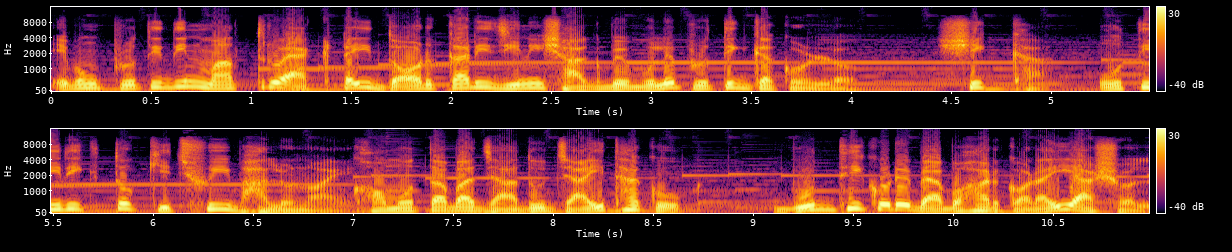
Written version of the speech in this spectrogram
এবং প্রতিদিন মাত্র একটাই দরকারি জিনিস আঁকবে বলে প্রতিজ্ঞা করল। শিক্ষা অতিরিক্ত কিছুই ভালো নয়। ক্ষমতা বা জাদু যাই থাকুক, বুদ্ধি করে ব্যবহার করাই আসল।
